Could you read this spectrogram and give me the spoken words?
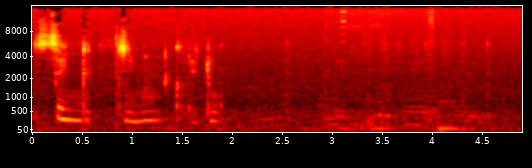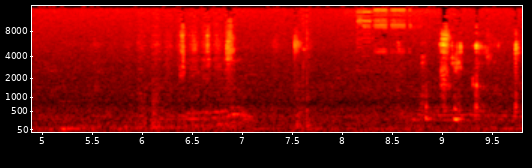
생겼지만 그래도 파프리카 같아.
